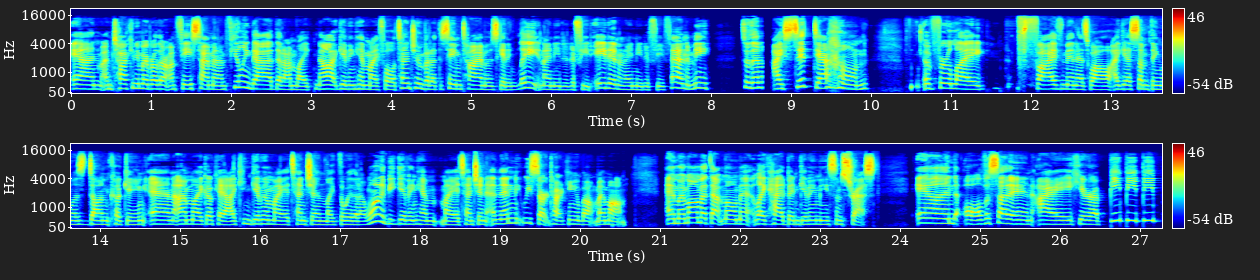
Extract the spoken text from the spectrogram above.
And I'm talking to my brother on FaceTime, and I'm feeling bad that I'm like not giving him my full attention. But at the same time, it was getting late and I needed to feed Aiden and I needed to feed Fen and me. So then I sit down Uh, for like five minutes while I guess something was done cooking. And I'm like, okay, I can give him my attention like the way that I want to be giving him my attention. And then we start talking about my mom. And my mom at that moment like had been giving me some stress. And all of a sudden I hear a beep, beep, beep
